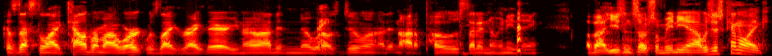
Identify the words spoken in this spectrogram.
because that's the like caliber of my work was like right there. You know, I didn't know what right. I was doing. I didn't know how to post. I didn't know anything about using social media. I was just kind of like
